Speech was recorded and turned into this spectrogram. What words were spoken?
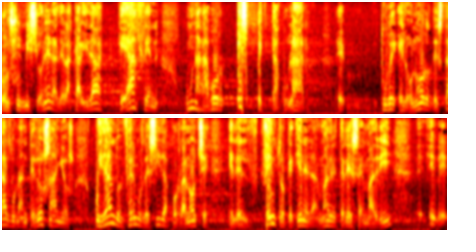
con sus misioneras de la caridad que hacen una labor espectacular. Eh, tuve el honor de estar durante dos años cuidando enfermos de SIDA por la noche en el centro que tiene la Madre Teresa en Madrid. Eh, eh,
